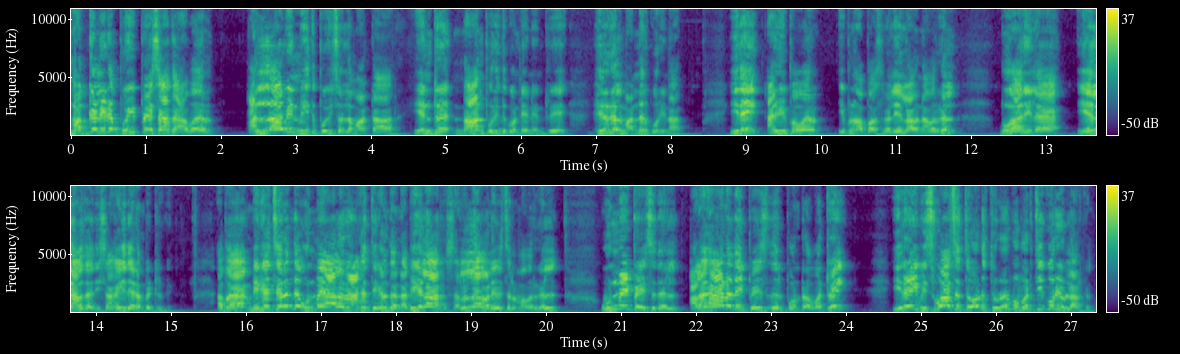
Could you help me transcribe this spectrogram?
மக்களிடம் பொய் பேசாத அவர் அல்லாவின் மீது பொய் சொல்ல மாட்டார் என்று நான் புரிந்து கொண்டேன் என்று ஹிர்கல் மன்னர் கூறினார். இதை அறிவிப்பவர் இப்னு அப்பாஸ் ரலியல்லாவின் அவர்கள் புகாரில் ஏழாவது அதிசாக இது இடம்பெற்றிருக்கு. அப்போ மிகச்சிறந்த உண்மையாளராக திகழ்ந்த நபிகளார் சல்லல்லா அலிவசலம் அவர்கள் உண்மை பேசுதல் அழகானதை பேசுதல் போன்றவற்றை இறை விசுவாசத்தோடு தொடர்புபடுத்தி கூறியுள்ளார்கள்.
